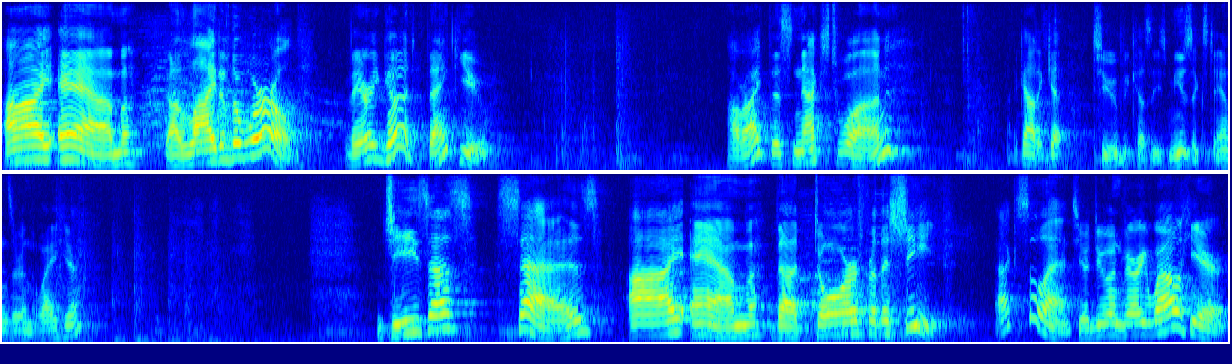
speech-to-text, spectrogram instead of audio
I am the light of the world. Very good, thank you. All right, this next one, I got to get to because these music stands are in the way here. Jesus says, I am the door for the sheep. Excellent. You're doing very well here.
